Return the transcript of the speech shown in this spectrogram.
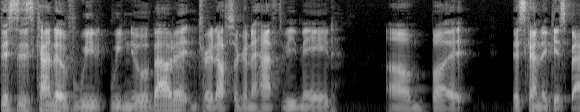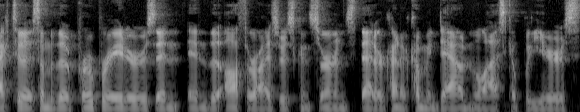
this is kind of we we knew about it, and trade offs are going to have to be made. Um, but this kind of gets back to some of the appropriators and and the authorizers' concerns that are kind of coming down in the last couple of years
